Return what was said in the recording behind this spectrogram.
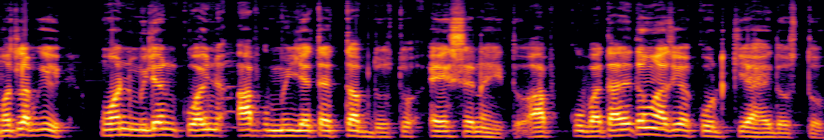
मतलब कि वन मिलियन कॉइन आपको मिल जाता है, तब दोस्तों, ऐसे नहीं। तो आपको बता देता हूँ आज का कोड क्या है दोस्तों।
